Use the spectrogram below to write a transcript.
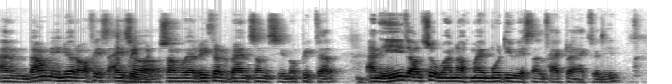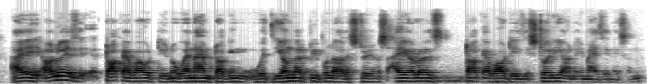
And down in your office, I saw somewhere Richard Branson's, you know, picture. And he is also one of my motivational factor, actually. I always talk about, you know, when I'm talking with younger people or students, I always talk about his story on imagination.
